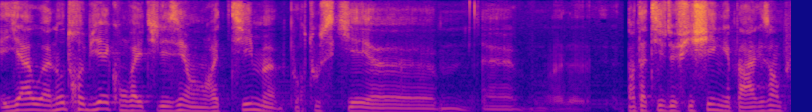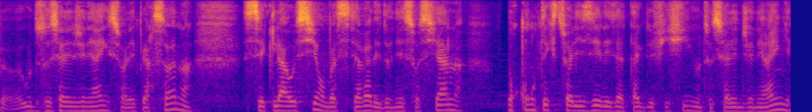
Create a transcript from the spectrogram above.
Il y a un autre biais qu'on va utiliser en Red Team pour tout ce qui est euh, euh, tentative de phishing, par exemple, ou de social engineering sur les personnes, c'est que là aussi, on va se servir des données sociales pour contextualiser les attaques de phishing ou de social engineering,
